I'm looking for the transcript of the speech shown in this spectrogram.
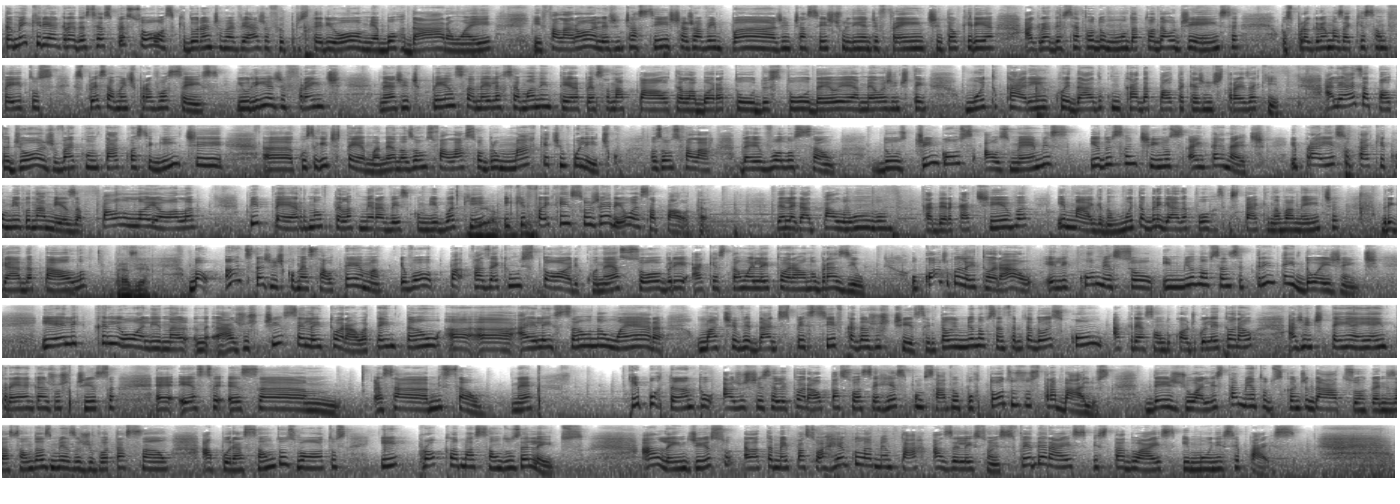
Também queria agradecer as pessoas que durante a minha viagem eu fui para o exterior, me abordaram aí e falaram: olha, a gente assiste a Jovem Pan, a gente assiste o Linha de Frente. Então, queria agradecer a todo mundo, a toda a audiência. Os programas aqui são feitos especialmente para vocês. E o Linha de Frente, né, a gente pensa nele a semana inteira, pensa na pauta, elabora tudo, estuda. Eu e a Mel, a gente tem muito carinho e cuidado com cada pauta que a gente traz aqui. Aliás, a pauta de hoje vai contar com a seguinte, uh, com o seguinte tema, né? Nós vamos falar sobre o marketing político. Nós vamos falar da evolução dos jingles aos memes e dos santinhos à internet. E para isso está aqui comigo na mesa Paulo Loyola, Piperno, pela primeira vez comigo aqui, Obrigado. e que foi quem sugeriu essa pauta. Delegado Palumbo, cadeira cativa e Magno. Muito obrigada por estar aqui novamente. Obrigada, Paulo. Prazer. Bom, antes da gente começar o tema, eu vou fazer aqui um histórico, né, sobre a questão eleitoral no Brasil. O Código Eleitoral, ele começou em 1932, gente. E ele criou ali na, a justiça eleitoral. Até então, a, a, a, eleição não era uma atividade específica da justiça. Então, em 1932, com a criação do Código Eleitoral, a gente tem aí a entrega à justiça, é, esse, essa, essa missão, né? E, portanto, a Justiça Eleitoral passou a ser responsável por todos os trabalhos, desde o alistamento dos candidatos, organização das mesas de votação, apuração dos votos e proclamação dos eleitos. Além disso, ela também passou a regulamentar as eleições federais, estaduais e municipais.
